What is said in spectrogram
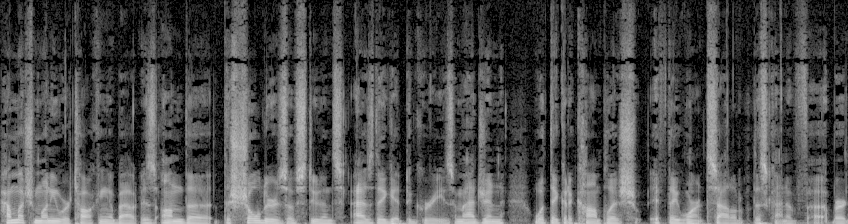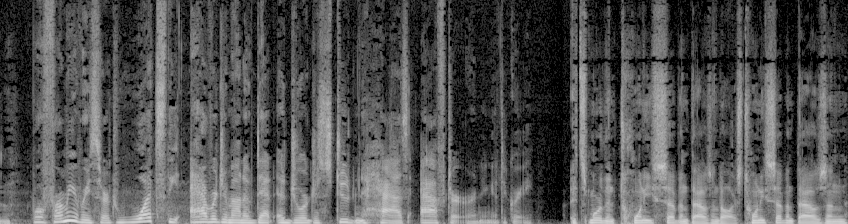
how much money we're talking about is on the, the shoulders of students as they get degrees. Imagine what they could accomplish if they weren't saddled with this kind of uh, burden. Well, from your research, what's the average amount of debt a Georgia student has after earning a degree? It's more than twenty-seven thousand dollars, twenty-seven thousand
